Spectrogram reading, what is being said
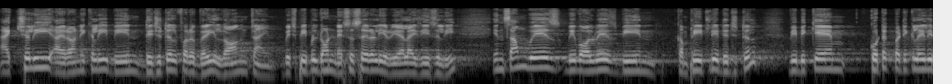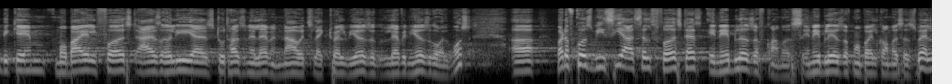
actually, ironically, been digital for a very long time, which people don't necessarily realize easily. In some ways, we've always been completely digital. We became, Kotak particularly became mobile first as early as 2011. Now it's like 12 years ago, 11 years ago almost. Uh, but of course, we see ourselves first as enablers of commerce, enablers of mobile commerce as well,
